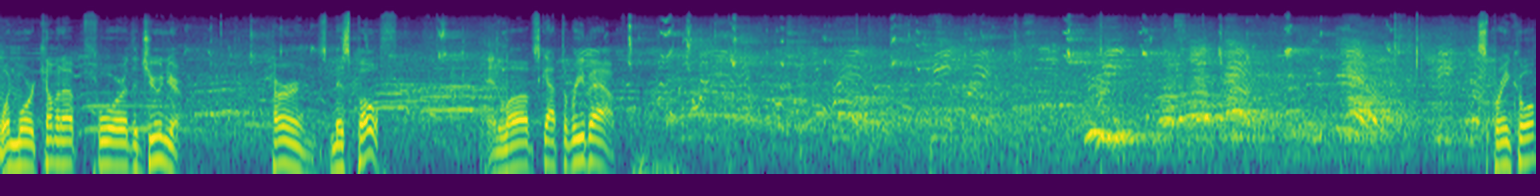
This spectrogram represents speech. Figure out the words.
One more coming up for the junior. Hearns missed both. And Love's got the rebound. Sprinkle.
